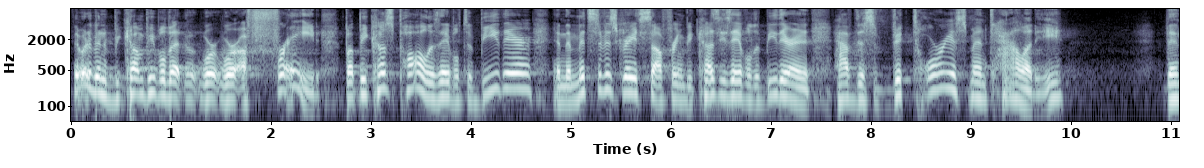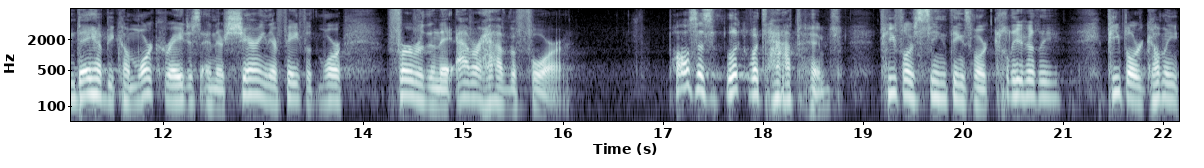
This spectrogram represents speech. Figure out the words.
They would have been become people that were, were afraid. But because Paul is able to be there in the midst of his great suffering, because he's able to be there and have this victorious mentality, then they have become more courageous and they're sharing their faith with more fervor than they ever have before. Paul says, Look what's happened. People are seeing things more clearly. People are coming,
